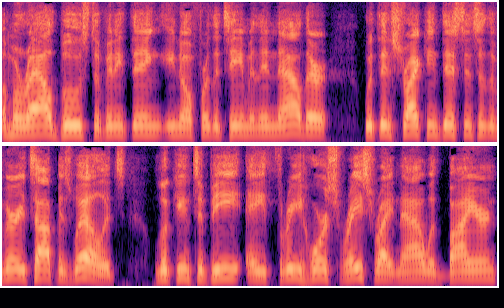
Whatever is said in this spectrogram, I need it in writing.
a morale boost of anything, you know, for the team. And then now they're within striking distance of the very top as well. It's looking to be a three horse race right now with Bayern,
